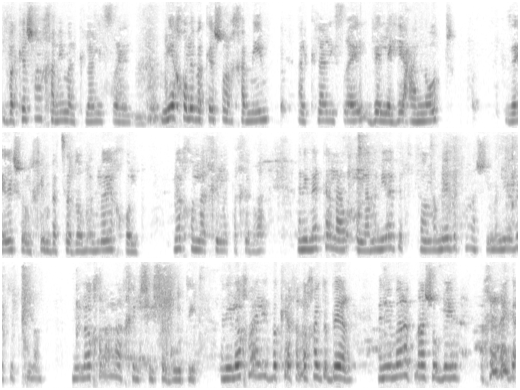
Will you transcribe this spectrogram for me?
נבקש רחמים על כלל ישראל. מי יכול לבקש רחמים על כלל ישראל ולהיענות? זה אלה שהולכים בצד ואומרים, לא יכול, לא יכול להכיל את החברה. אני מתה על העולם, אני אוהבת את העולם, אני אוהבת אנשים, אני אוהבת את כולם. אני לא יכולה להכיל שישגעו אותי, אני לא יכולה להתווכח, אני לא יכולה לדבר. אני אומרת משהו, ואם אחרי רגע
